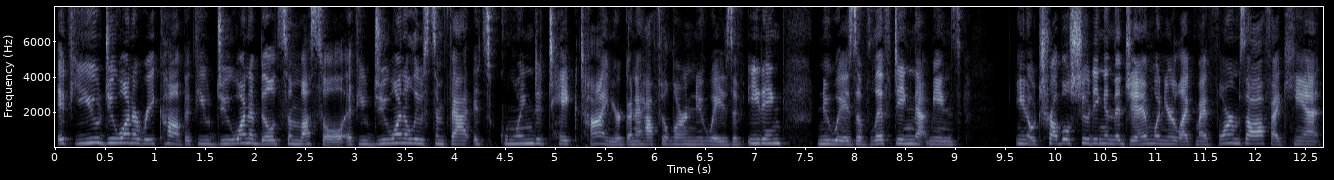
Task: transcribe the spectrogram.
if you do want to recomp, if you do want to build some muscle, if you do want to lose some fat, it's going to take time. You're going to have to learn new ways of eating, new ways of lifting. That means, you know, troubleshooting in the gym when you're like, my form's off, I can't,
